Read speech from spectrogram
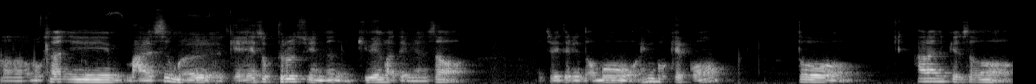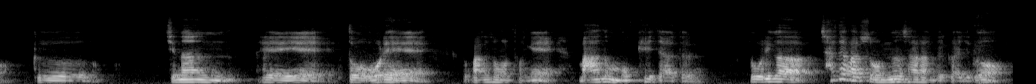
어, 목사님 말씀을 계속 들을 수 있는 기회가 되면서 저희들이 너무 행복했고 또 하나님께서 그 지난 해에 또 올해 그 방송을 통해 많은 목회자들 또 우리가 찾아갈 수 없는 사람들까지도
